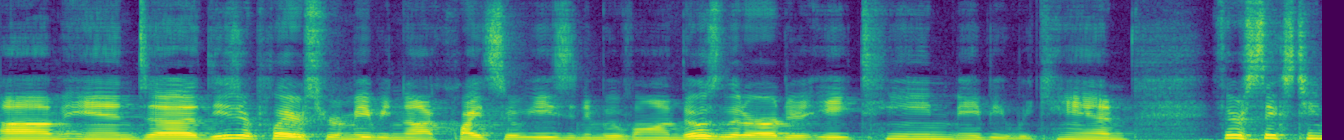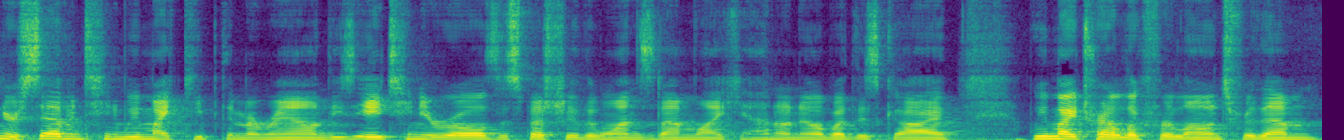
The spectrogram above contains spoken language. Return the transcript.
Um, and uh, these are players who are maybe not quite so easy to move on. Those that are under 18, maybe we can. If they're 16 or 17, we might keep them around. These 18 year olds, especially the ones that I'm like, I don't know about this guy, we might try to look for loans for them.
